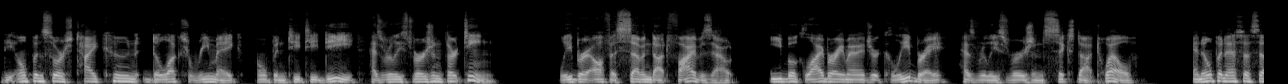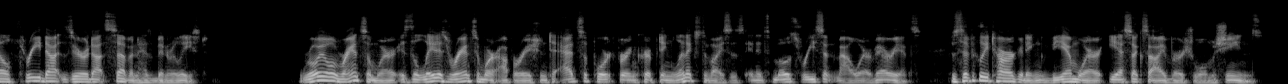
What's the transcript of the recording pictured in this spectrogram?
The open source Tycoon Deluxe Remake, OpenTTD, has released version 13. LibreOffice 7.5 is out. eBook Library Manager Calibre has released version 6.12, and OpenSSL 3.0.7 has been released. Royal Ransomware is the latest ransomware operation to add support for encrypting Linux devices in its most recent malware variants, specifically targeting VMware ESXi virtual machines.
